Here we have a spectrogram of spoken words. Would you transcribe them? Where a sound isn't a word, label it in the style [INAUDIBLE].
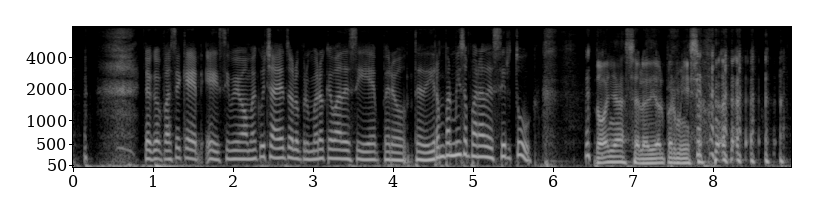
[LAUGHS] lo que pasa es que eh, si mi mamá escucha esto, lo primero que va a decir es, pero ¿te dieron permiso para decir tú? Doña, se le dio el permiso. [LAUGHS]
